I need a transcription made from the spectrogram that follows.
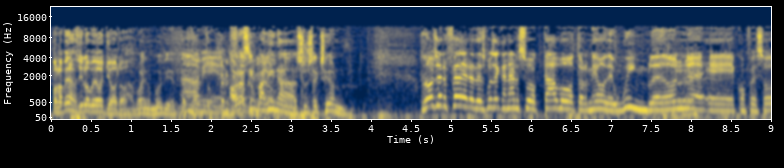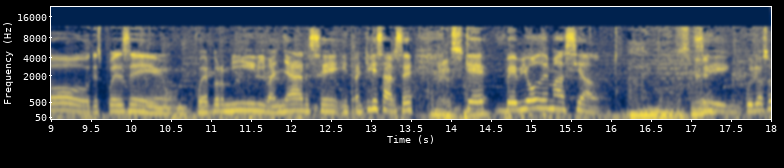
Por lo menos así lo veo lloro. Ah, bueno, muy bien, Ah, perfecto. Ahora sí, Marina, su sección. Roger Federer, después de ganar su octavo torneo de Wimbledon, eh, confesó después de poder dormir y bañarse y tranquilizarse que bebió demasiado. Sí, curioso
